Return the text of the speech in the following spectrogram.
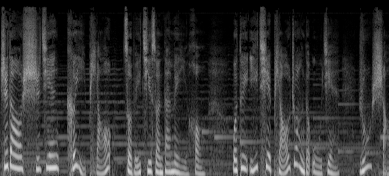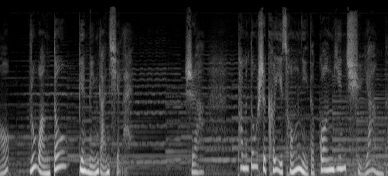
知道时间可以漂。”作为计算单位以后，我对一切瓢状的物件，如勺、如网兜、便敏感起来。是啊，他们都是可以从你的光阴取样的。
